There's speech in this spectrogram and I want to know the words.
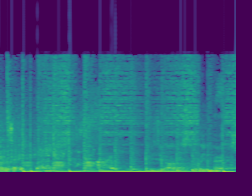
hands up. I DJ Aras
